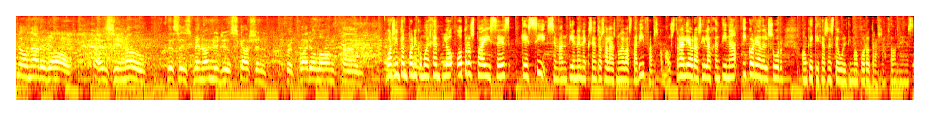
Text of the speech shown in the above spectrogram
No, not at all. As you know, this has been under discussion for quite a long time. Washington pone como ejemplo otros países que sí se mantienen exentos a las nuevas tarifas, como Australia, Brasil, Argentina y Corea del Sur, aunque quizás este último por otras razones.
